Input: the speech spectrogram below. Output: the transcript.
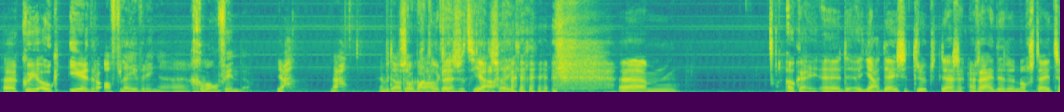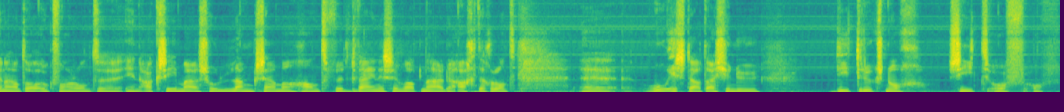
eh, kun je ook eerdere afleveringen eh, gewoon vinden. Hebben we dat Zo ook makkelijk gehad, is het. Ja, zeker. Ehm, Oké, eh, de- ja, deze trucs, daar rijden er nog steeds een aantal ook van rond eh, in actie. Maar zo langzamerhand verdwijnen ze wat naar de achtergrond. Eh, hoe is dat als je nu die trucs nog ziet? Of, of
